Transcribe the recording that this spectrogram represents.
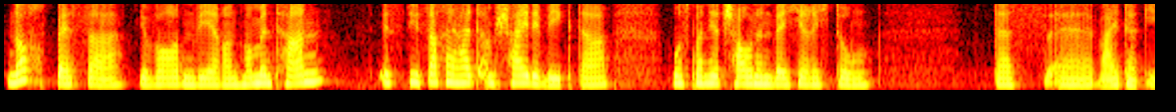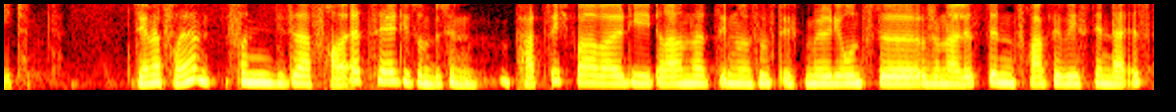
noch besser geworden wäre. Und momentan ist die Sache halt am Scheideweg. Da muss man jetzt schauen, in welche Richtung das äh, weitergeht. Sie haben ja vorher von dieser Frau erzählt, die so ein bisschen patzig war, weil die 357 Millionste Journalistin fragte, wie es denn da ist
